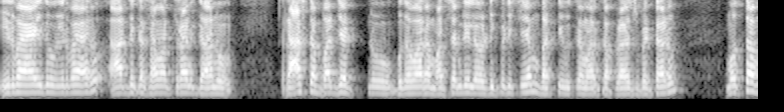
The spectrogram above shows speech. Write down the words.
ఇరవై ఐదు ఇరవై ఆరు ఆర్థిక సంవత్సరానికి గాను రాష్ట్ర బడ్జెట్ను బుధవారం అసెంబ్లీలో డిప్యూటీ సీఎం బట్టి విక్రమార్క ప్రవేశపెట్టాడు. మొత్తం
